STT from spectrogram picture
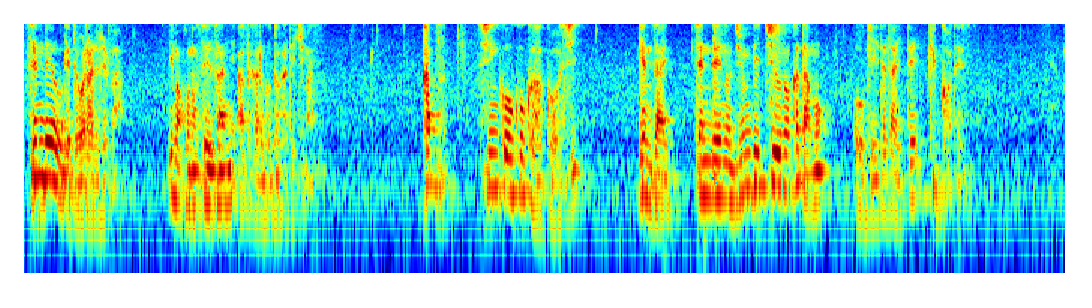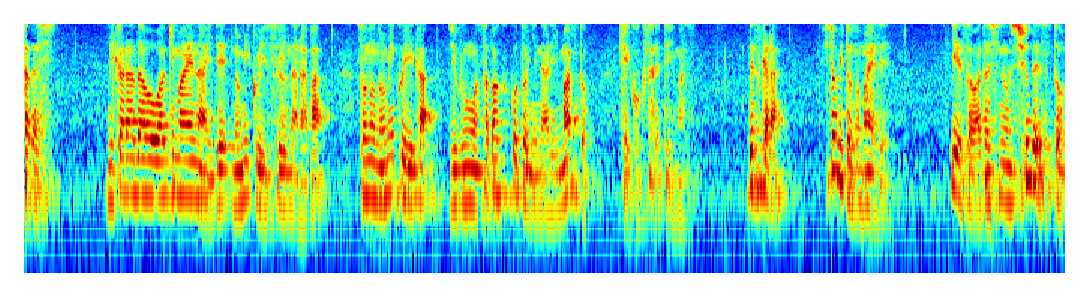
洗礼を受けておられれば今この生産に預かることができます。かつ信仰告白をし現在洗礼の準備中の方もお受けいただいて結構です。ただし身体をわきまえないで飲み食いするならばその飲み食いが自分を裁くことになりますと警告されています。ですから人々の前でイエスは私の主ですと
